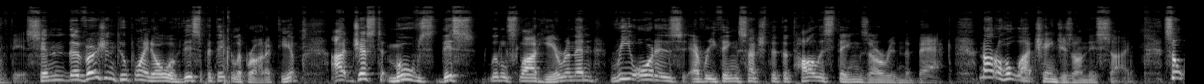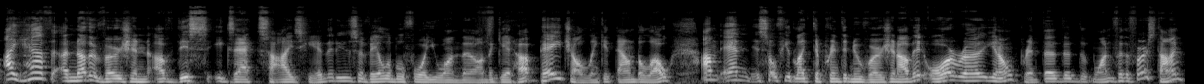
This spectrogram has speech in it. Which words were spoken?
of this. And the version 2.0 of this particular product here uh, just moves this little slot here and then reorders everything such that the tallest things are in the back. Not a whole lot changes on this side. So I have another version of this exact size here that is available for you on the on the GitHub page. I'll link it down below. Um, and so if you'd like to print a new version of it or, uh, you know, print the, the, the, one for the first time,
